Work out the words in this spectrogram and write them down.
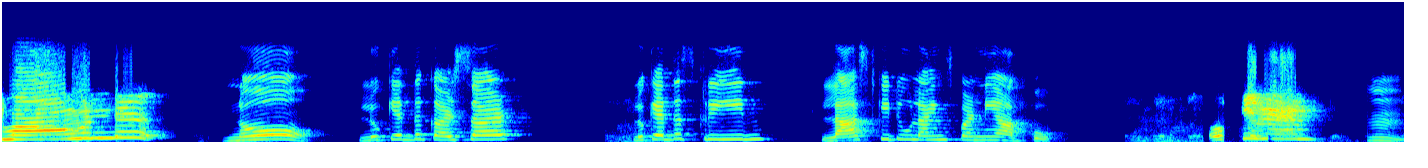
Found No. Look at the cursor. Look at the screen. Last की two lines पढ़नी है आपको. okay, ma'am. Hmm.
